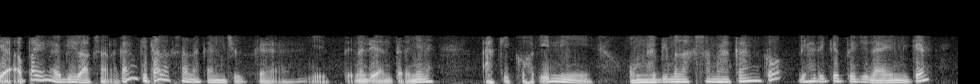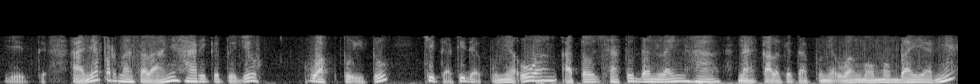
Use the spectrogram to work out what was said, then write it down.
ya apa yang Nabi laksanakan, kita laksanakan juga. Gitu. Nah di antaranya nih, akikoh ini. Om Nabi melaksanakan kok di hari ketujuh. Nah ini kan gitu. Hanya permasalahannya hari ketujuh, waktu itu kita tidak punya uang atau satu dan lain hal. Nah kalau kita punya uang mau membayarnya,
